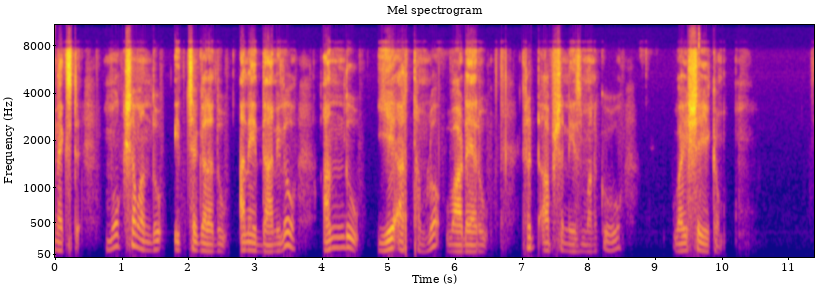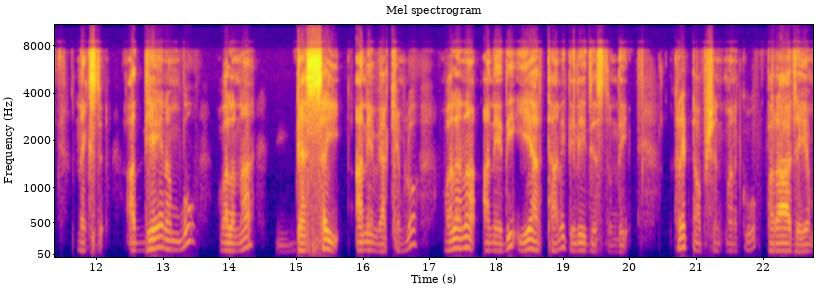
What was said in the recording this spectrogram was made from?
నెక్స్ట్ మోక్షమందు ఇచ్చగలదు అనే దానిలో అందు ఏ అర్థంలో వాడారు? కరెక్ట్ ఆప్షన్ ఈజ్ మనకు వైషయికం. నెక్స్ట్ అధ్యయనంబు వలన గసై అనే వాక్యంలో వలన అనేది ఏ అర్థాన్ని తెలియజేస్తుంది? కరెక్ట్ ఆప్షన్ మనకు పరాజయం.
